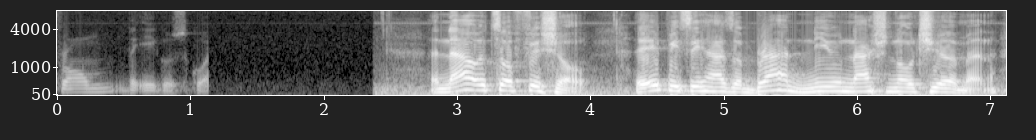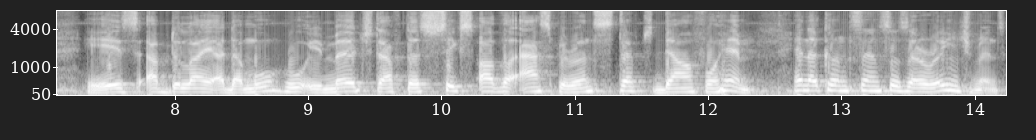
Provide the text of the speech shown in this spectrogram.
from the Eagle Square. And now it's official. The APC has a brand new national chairman. He is Abdullahi Adamu, who emerged after six other aspirants stepped down for him in a consensus arrangement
